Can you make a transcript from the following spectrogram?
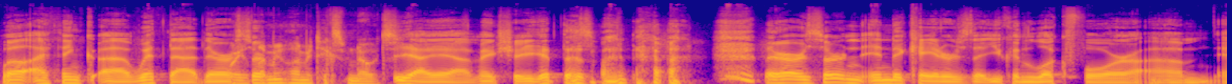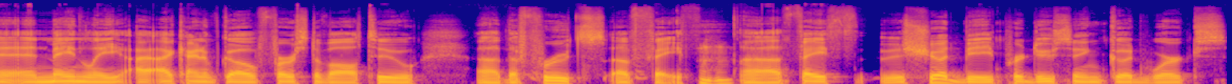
Well, I think uh, with that, there are Wait, certain. let me let me take some notes. Yeah, yeah. Make sure you get this one. there are certain indicators that you can look for, um, and mainly, I, I, kind of go first of all to uh, the fruits of faith. Mm-hmm. Uh, faith should be producing good works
